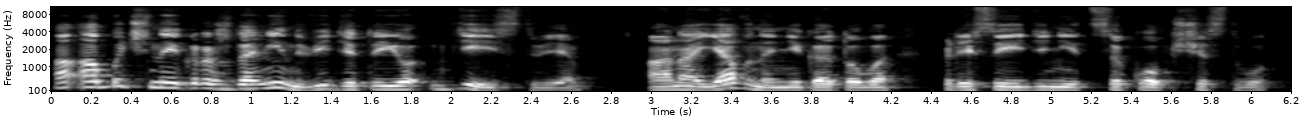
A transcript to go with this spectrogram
А обычный гражданин видит ее действие. Она явно не готова присоединиться к обществу.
